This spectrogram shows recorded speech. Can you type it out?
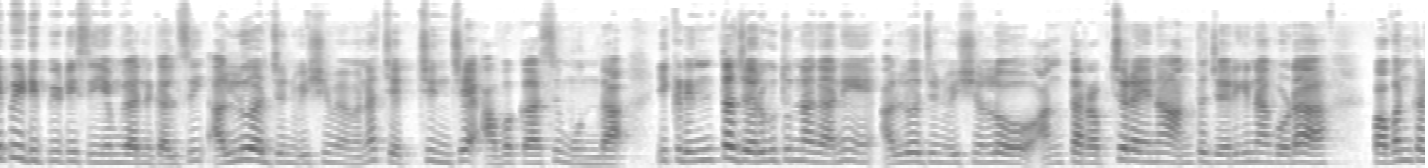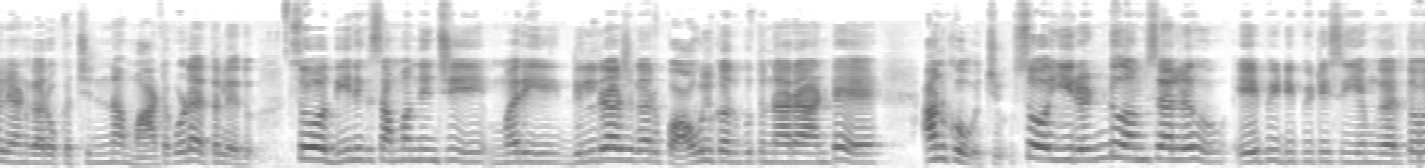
ఏపీ డిప్యూటీ సీఎం గారిని కలిసి అల్లు అర్జున్ విషయం ఏమైనా చర్చించే అవకాశం ఉందా? ఇక్కడ ఇంత జరుగుతున్నా కానీ అల్లు అర్జున్ విషయంలో అంత రప్చర్ అయినా అంత జరిగినా కూడా పవన్ కళ్యాణ్ గారు ఒక చిన్న మాట కూడా ఎత్తలేదు. సో దీనికి సంబంధించి మరి దిల్ రాజు గారు పావులు కదుపుతున్నారా అంటే అనుకోవచ్చు. సో ఈ రెండు అంశాలు ఏపీ డిప్యూటీ సీఎం గారితో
